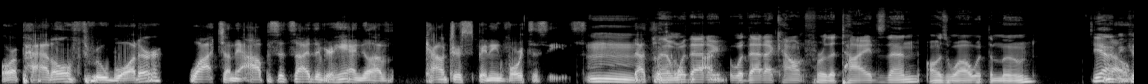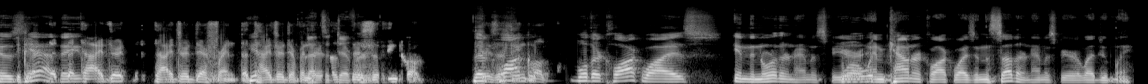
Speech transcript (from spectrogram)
or a paddle through water. Watch on the opposite sides of your hand, you'll have counter spinning vortices. Mm. That's what's And would that on. would that account for the tides then as well with the moon? Yeah, No, because, yeah, the, they the tides are the tides are different. The Yeah. tides are different. That's a there's, there's a thing called they're clock, called- well, they're clockwise in the northern hemisphere Well, with- and counterclockwise in the southern hemisphere, allegedly.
